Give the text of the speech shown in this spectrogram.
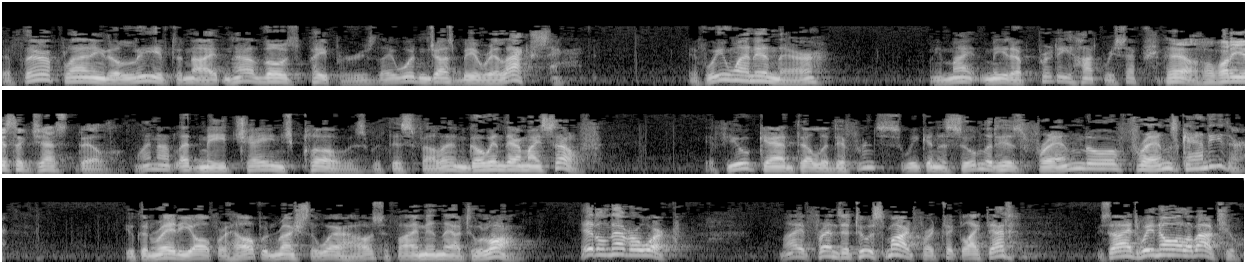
If they're planning to leave tonight and have those papers, they wouldn't just be relaxing. If we went in there, we might meet a pretty hot reception. Yeah, well, what do you suggest, Bill? Why not let me change clothes with this fella and go in there myself? If you can't tell the difference, we can assume that his friend or friends can't either. You can radio for help and rush the warehouse if I'm in there too long. It'll never work. My friends are too smart for a trick like that. Besides, we know all about you.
